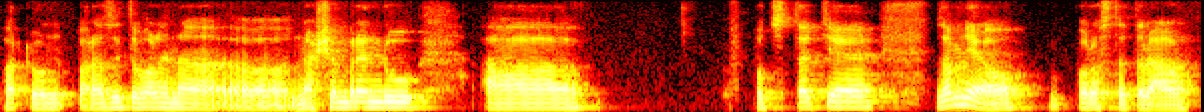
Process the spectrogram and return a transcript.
pardon, parazitovali na uh, našem brandu a v podstatě za mě jo, poroste to dál.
